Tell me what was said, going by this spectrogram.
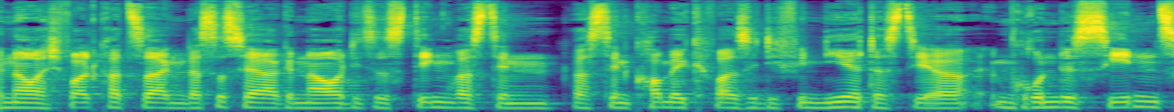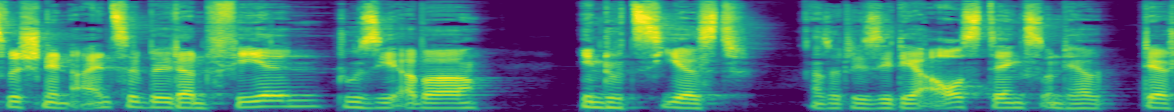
Genau, ich wollte gerade sagen, das ist ja genau dieses Ding, was den, was den Comic quasi definiert, dass dir im Grunde Szenen zwischen den Einzelbildern fehlen, du sie aber induzierst. Also du sie dir ausdenkst und der, der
